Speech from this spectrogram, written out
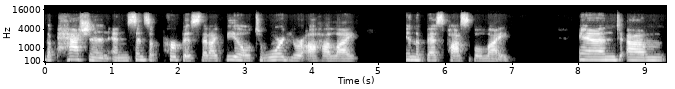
the passion and sense of purpose that I feel toward your aha life in the best possible light. And um,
